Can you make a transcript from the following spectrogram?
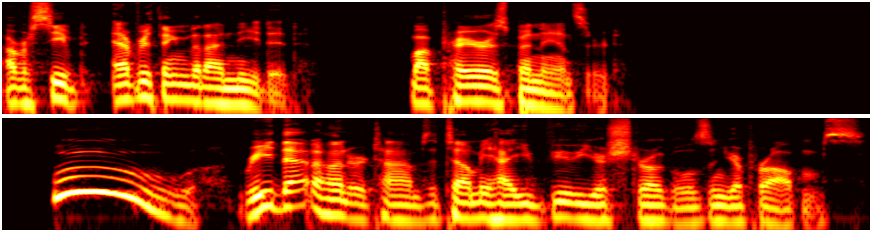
I received everything that I needed. My prayer has been answered. Woo! Read that a hundred times to tell me how you view your struggles and your problems,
